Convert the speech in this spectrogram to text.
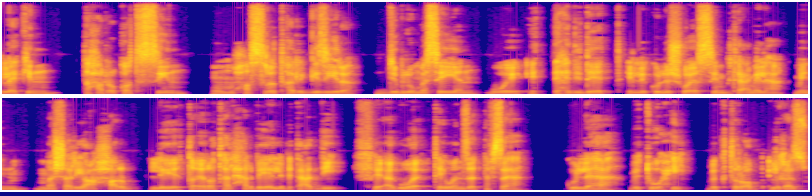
لكن تحركات الصين ومحاصرتها للجزيرة دبلوماسيا والتهديدات اللي كل شوية الصين بتعملها من مشاريع حرب لطائراتها الحربية اللي بتعدي في أجواء تايوان ذات نفسها كلها بتوحي باقتراب الغزو.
